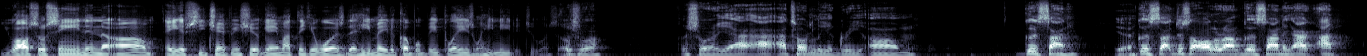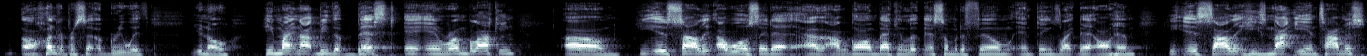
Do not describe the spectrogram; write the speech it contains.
you also seen in the um, AFC Championship game, I think it was, that he made a couple big plays when he needed to. And so. For sure. For sure. Yeah, I, I, I totally agree. Um, good signing. Yeah. Good sign, just an all around good signing. I, I 100% agree with, you know, he might not be the best in, in run blocking. Um, he is solid. I will say that. I, I've gone back and looked at some of the film and things like that on him. He is solid. He's not Ian Thomas.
